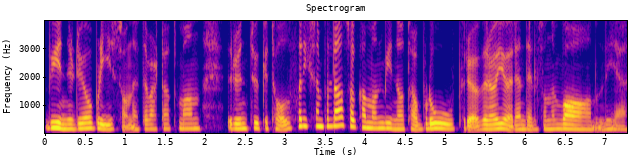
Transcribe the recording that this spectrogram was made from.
begynner det jo å bli sånn etter hvert at man rundt uke tolv for eksempel da, så kan man begynne å ta blodprøver og gjøre en del sånne vanlige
